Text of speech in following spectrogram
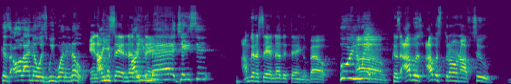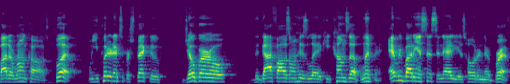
Because all I know is we won and zero. And are I'm you gonna say another Are you thing. mad, Jason? I'm gonna say another thing about Who are you with? um because I was I was thrown off too by the run calls, but when you put it into perspective, Joe Burrow, the guy falls on his leg, he comes up limping. Everybody in Cincinnati is holding their breath.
